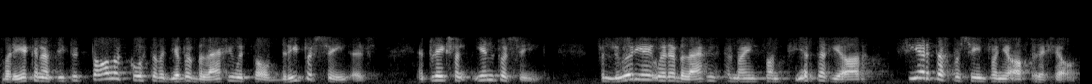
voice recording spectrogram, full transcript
bereken as die totale koste wat jy per belegging betaal 3% is in plaas van 1%, verloor jy oor 'n beleggingstermyn van 40 jaar 40% van jou aftreegeld.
